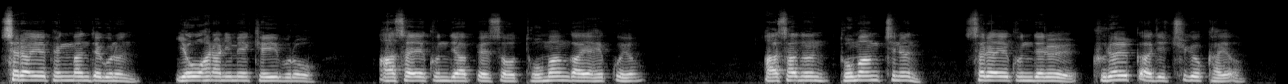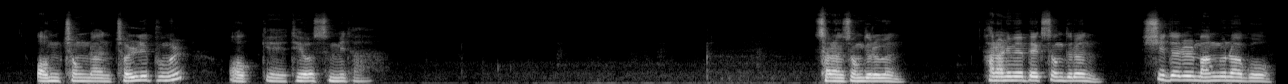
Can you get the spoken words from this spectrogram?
세라의 백만 대군은 여호와 하나님의 개입으로 아사의 군대 앞에서 도망가야 했고요. 아사는 도망치는 세라의 군대를 그랄까지 추격하여 엄청난 전리품을 얻게 되었습니다. 사랑하는 성도 여러분, 하나님의 백성들은 시대를 막론하고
